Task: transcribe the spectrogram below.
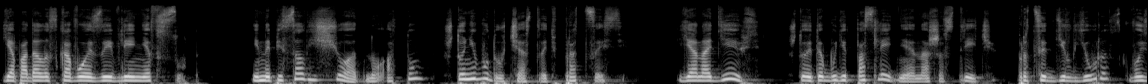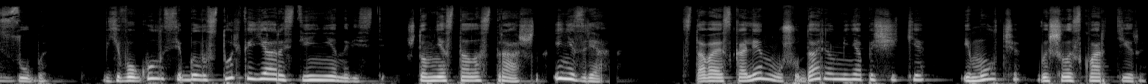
Я подал исковое заявление в суд и написал еще одно о том, что не буду участвовать в процессе. Я надеюсь, что это будет последняя наша встреча, процедил Юра сквозь зубы. В его голосе было столько ярости и ненависти, что мне стало страшно, и не зря. Вставая с колен, муж ударил меня по щеке и молча вышел из квартиры,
